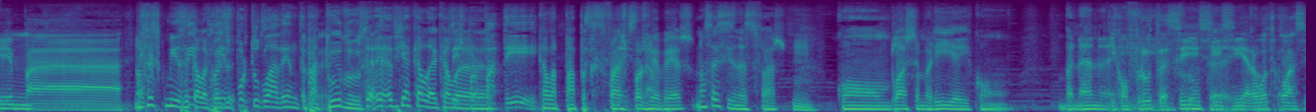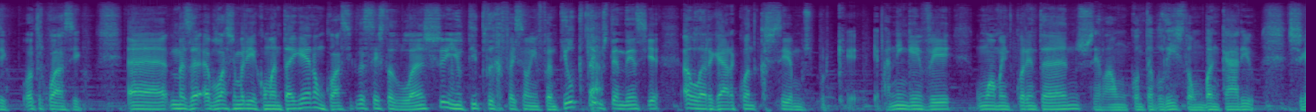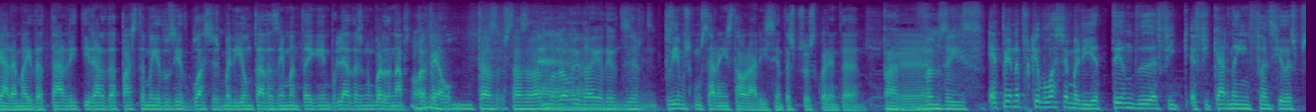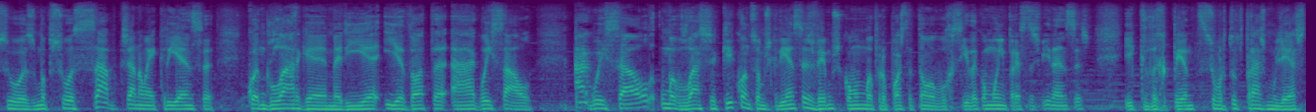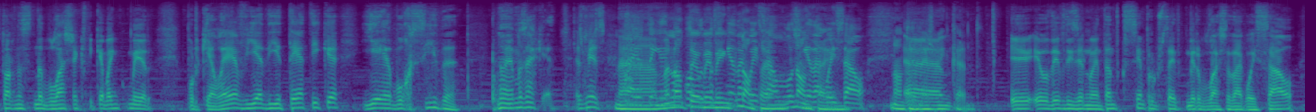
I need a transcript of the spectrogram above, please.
Epá. Não sei se comias aquela coisa. pôr tudo lá dentro. Pá, tudo. Havia aquela, aquela, aquela papa que se faz para os bebés. Não sei se ainda se faz. Hum. Com bolacha Maria e com banana. E com fruta, sim, sim, fruta sim, e era outro clássico, outro clássico. Ah, mas a, a bolacha Maria com manteiga era um clássico da cesta do lanche e o tipo de refeição infantil que temos tendência a largar quando crescemos, porque epá, ninguém vê um homem de 40 anos, sei lá, um contabilista, um bancário, chegar à meia da tarde e tirar da pasta meia dúzia de bolachas Maria untadas em manteiga embrulhadas num guardanapo de Olha, papel. Estás, estás a dar uma bela ideia, devo dizer-te. Podíamos começar a instaurar isso entre as pessoas de 40 anos. Pá, Ah, vamos a isso. é pena porque a bolacha Maria tende a, fi- a ficar na infância das pessoas. Uma pessoa sabe que já não é criança quando larga a Maria e adota a água e sal. Água e sal, uma bolacha que, quando somos crianças, vemos como uma proposta tão aborrecida como um impresso das finanças e que, de repente, sobretudo para as mulheres, torna-se na bolacha que fica bem comer. Porque é leve e é dietética e é aborrecida. Não é? Mas há que- as minhas. Não, ah, eu tenho mas não tem o mesmo de encanto. Não e tem, sal, não bolachinha de água e tem. sal. Não tem o mesmo Ah, encanto. eu, eu devo dizer, no entanto, que sempre gostei de comer bolacha de água e sal.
